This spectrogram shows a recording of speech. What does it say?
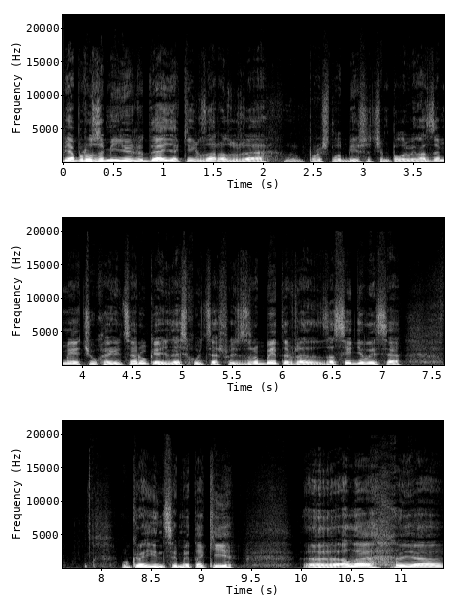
Я б розумію людей, яких зараз вже пройшло більше, ніж половина зими, чухаються руки, десь хочеться щось зробити, вже засиділися. Українці такі. Е, Але я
